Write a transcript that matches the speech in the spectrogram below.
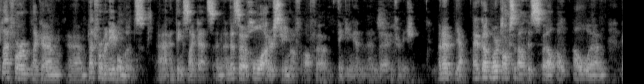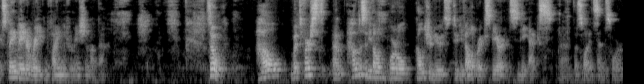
platform like um, um, platform enablement uh, and things like that. And, and that's a whole other stream of, of uh, thinking and, and uh, information. And yeah, I've got more talks about this, but I'll, I'll, I'll um, explain later where you can find information about that. So, how, but first, um, how does a developer portal contribute to developer experience, DX? Uh, that's what it stands for.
